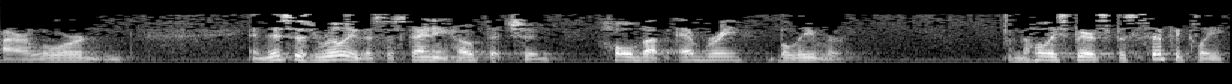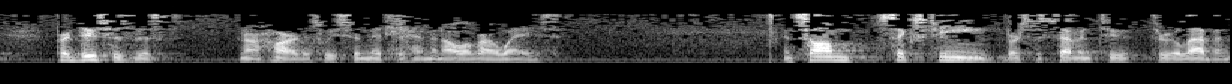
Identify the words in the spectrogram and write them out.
by our Lord. And, and this is really the sustaining hope that should hold up every believer. And the Holy Spirit specifically produces this in our heart as we submit to Him in all of our ways. In Psalm 16, verses 7 through 11,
